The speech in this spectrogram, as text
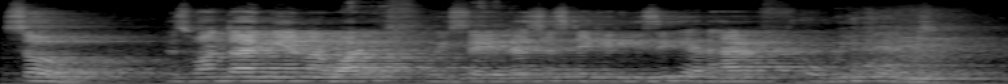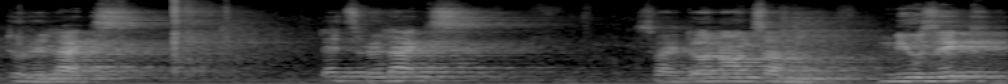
So, this one time, me and my wife, we say, let's just take it easy and have a weekend to relax. Let's relax. So I turn on some music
